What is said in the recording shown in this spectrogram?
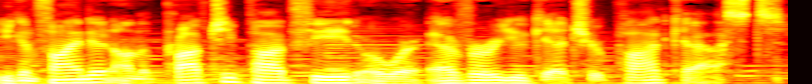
You can find it on the Prop G Pod feed or wherever you get your podcasts.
